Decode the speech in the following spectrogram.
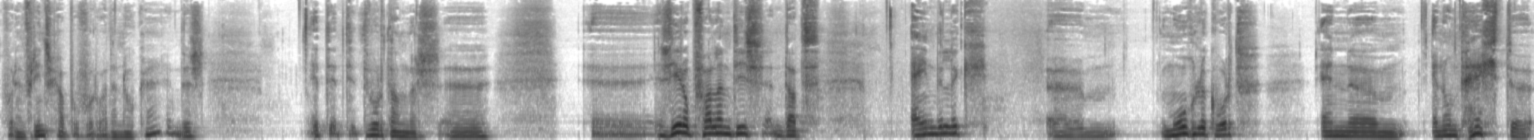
voor een vriendschap of voor wat dan ook. Hè? Dus het, het, wordt anders. Uh, uh, zeer opvallend is dat eindelijk uh, mogelijk wordt en, ehm, en onthechte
